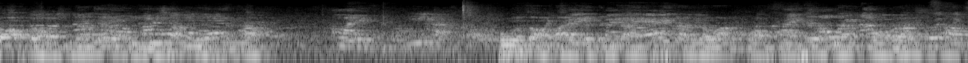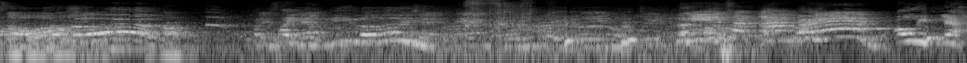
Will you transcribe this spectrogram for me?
รอบรองชนะเลิศดีวิชั่นหนึ่งนะครับผู้ต่อไปจะเป็นการพบกันระหว่างมอกรุงเทพและมอราชพัฒน์สกอรราชบุรีนะครับใส่อย่างนี้เลยนี่ถ้าการแก้มเอาอีกแล้ว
